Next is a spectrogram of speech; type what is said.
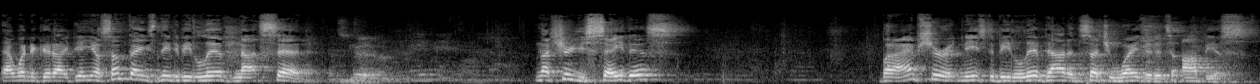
That wasn't a good idea. You know, some things need to be lived, not said. That's good. I'm not sure you say this, but I am sure it needs to be lived out in such a way that it's obvious.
